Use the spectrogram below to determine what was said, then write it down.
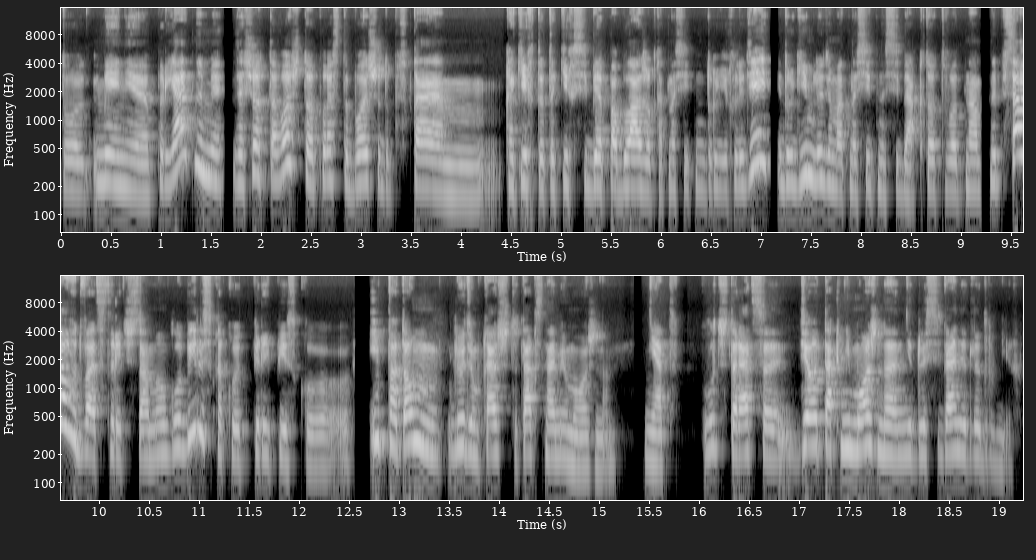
то менее приятными за счет того, что просто больше допускаем каких-то таких себе поблажек относительно других людей и другим людям относительно себя. Кто-то вот нам написал в 23 часа, мы углубились в какую-то переписку, и потом людям кажется, что так с нами можно. Нет, лучше стараться делать так не можно ни для себя, ни для других.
